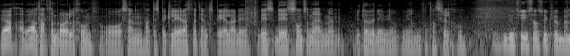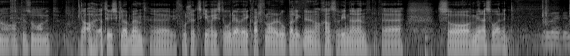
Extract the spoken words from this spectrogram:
vi har, vi har alltid haft en bra relation och sen att det spekuleras för att jag inte spelar, det, det, det är sånt som är men utöver det, vi har, vi har en fantastisk relation. Du trivs alltså i klubben och allt är som vanligt? Ja, jag trivs i klubben. Eh, vi fortsätter skriva historia, vi är i kvartsfinal i Europa League nu, har chans att vinna den. Eh, så mer än så är det inte. Hur är din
